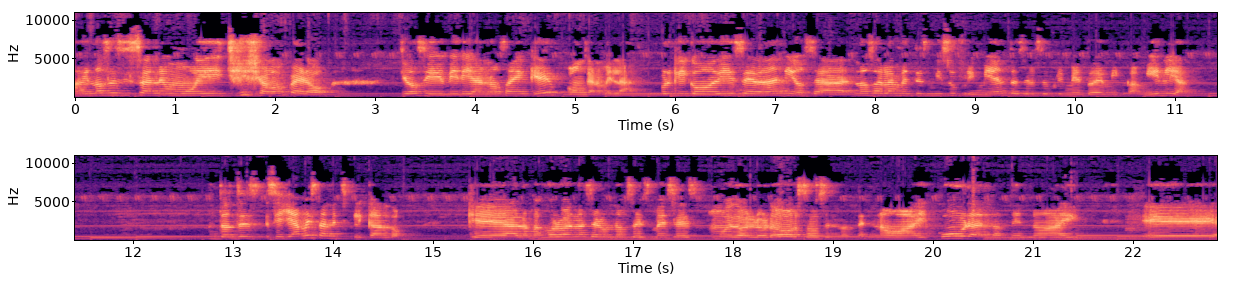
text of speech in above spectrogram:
ay, no sé si suene muy chillón, pero yo sí diría, no saben qué, pónganmela. Porque como dice Dani, o sea, no solamente es mi sufrimiento, es el sufrimiento de mi familia. Entonces, si ya me están explicando que a lo mejor van a ser unos seis meses muy dolorosos, en donde no hay cura, en donde no hay eh,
